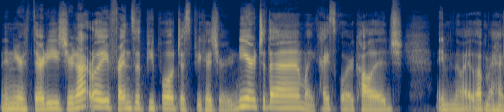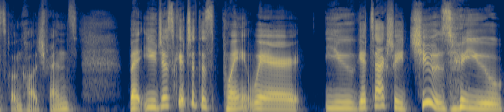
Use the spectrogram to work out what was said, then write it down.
In your 30s, you're not really friends with people just because you're near to them, like high school or college, even though I love my high school and college friends. But you just get to this point where you get to actually choose who you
